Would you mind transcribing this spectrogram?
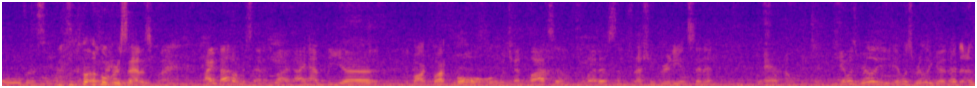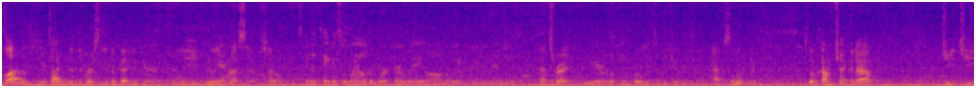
oversatisfied. oversatisfied. I'm not oversatisfied. I have the uh, the bok bok bowl, which had lots of lettuce and fresh ingredients in it, and it was really it was really good. A a lot. Of, we were talking the diversity of the menu here, really really Yeah. impressive. So It's going to take us a while to work our way all the way through the menu. that's right, We are looking forward to the journey. absolutely. So come check it out, Gigi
